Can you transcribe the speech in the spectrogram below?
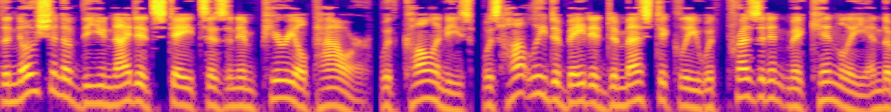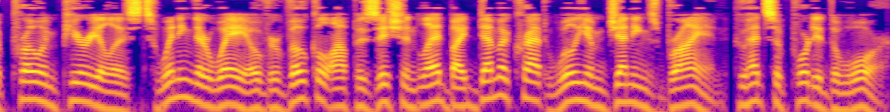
The notion of the United States as an imperial power, with colonies, was hotly debated domestically with President McKinley and the pro-imperialists winning their way over vocal opposition led by Democrat William Jennings Bryan, who had supported the war.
